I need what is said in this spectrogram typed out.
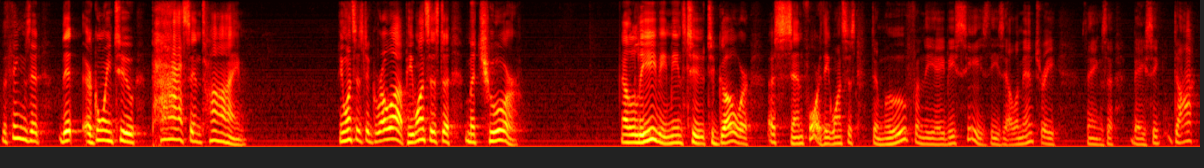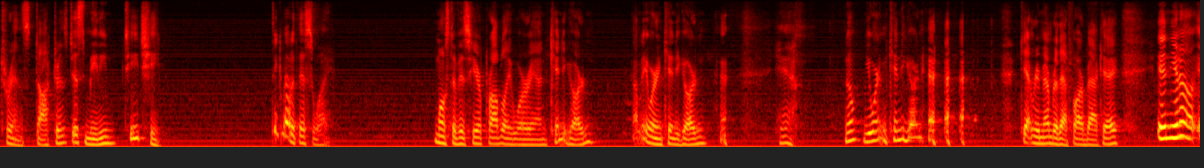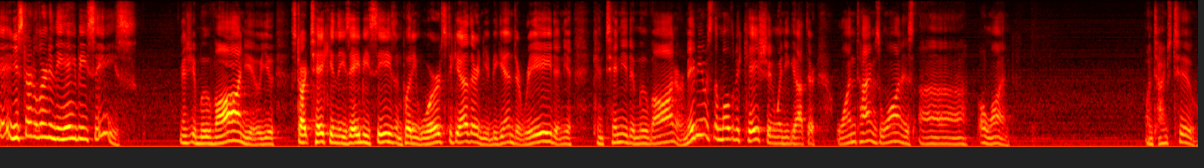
The things that, that are going to pass in time. He wants us to grow up, He wants us to mature. Now, leaving means to, to go or uh, send forth. He wants us to move from the ABCs, these elementary things, the basic doctrines. Doctrines just meaning teaching. Think about it this way. Most of us here probably were in kindergarten. How many were in kindergarten? yeah. No, you weren't in kindergarten? Can't remember that far back, eh? And you know, you started learning the ABCs. As you move on, you, you start taking these ABCs and putting words together and you begin to read and you continue to move on. Or maybe it was the multiplication when you got there. One times one is, uh, oh, one. One times two.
